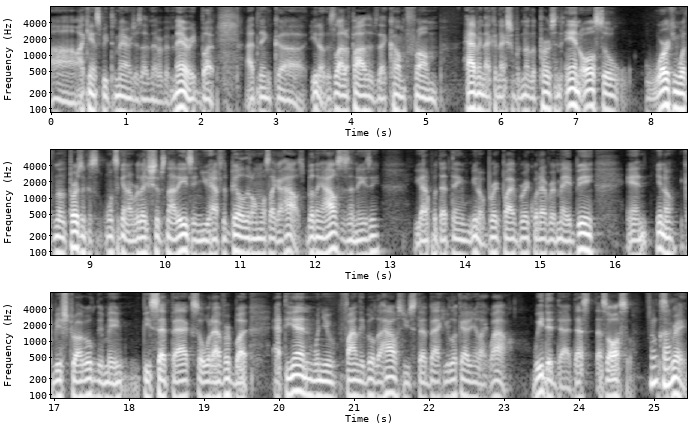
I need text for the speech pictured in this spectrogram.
Uh, I can't speak to marriages; I've never been married, but I think uh, you know there's a lot of positives that come from having that connection with another person, and also working with another person. Because once again, a relationship's not easy, and you have to build it almost like a house. Building a house isn't easy. You got to put that thing, you know, brick by brick, whatever it may be, and you know it can be a struggle. There may be setbacks or whatever, but at the end, when you finally build a house, you step back, you look at it, and you're like, "Wow, we did that. That's that's awesome. Okay. That's great."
